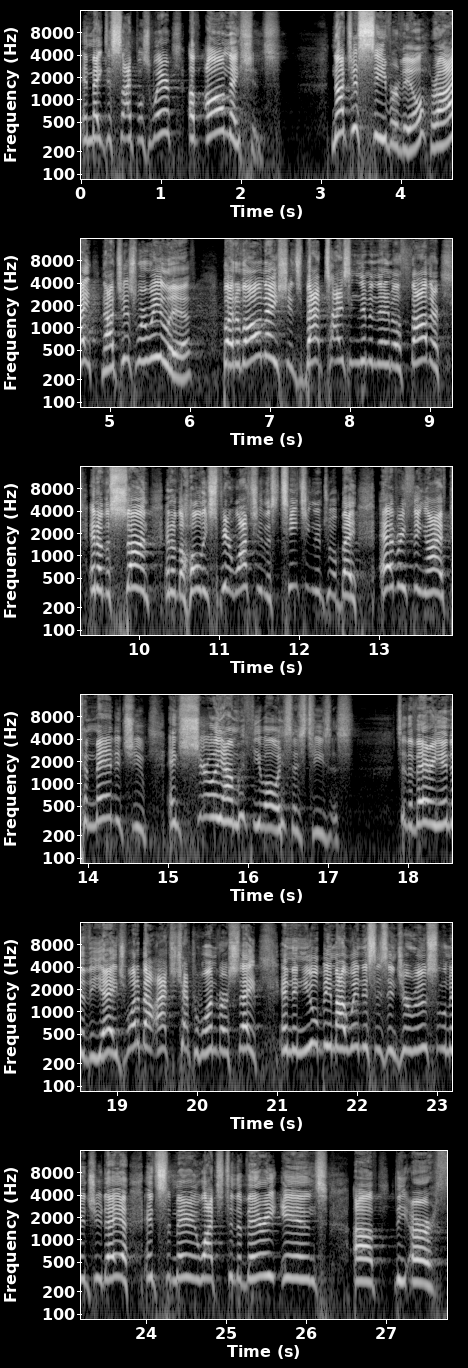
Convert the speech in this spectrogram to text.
and make disciples where? Of all nations. Not just Sevierville, right? Not just where we live, but of all nations, baptizing them in the name of the Father and of the Son and of the Holy Spirit. Watching this, teaching them to obey everything I have commanded you. And surely I'm with you always, says Jesus to the very end of the age. What about Acts chapter 1, verse 8? And then you'll be my witnesses in Jerusalem and Judea and Samaria, watch to the very ends of the earth.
